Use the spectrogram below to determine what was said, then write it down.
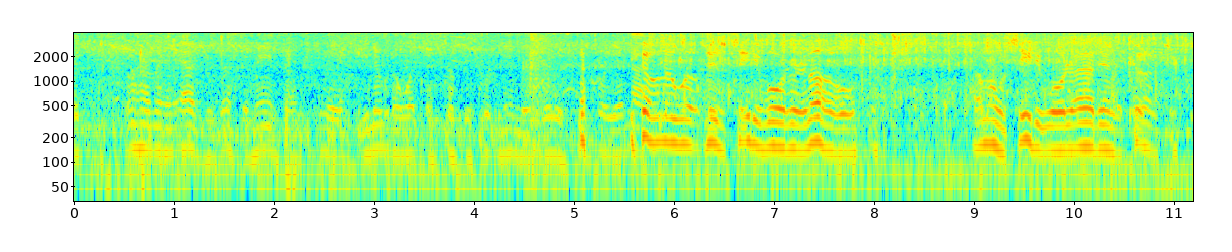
It don't have any additives. That's the main thing. You never know what that stuff you're putting in there, whether it's good for you not. You don't know what's in city water at all. I'm on city water out in the country.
